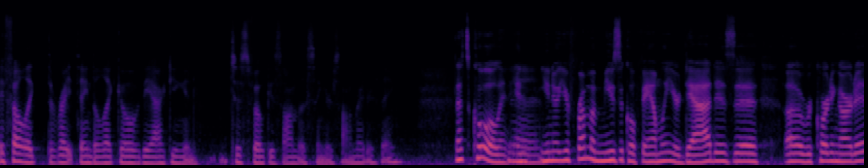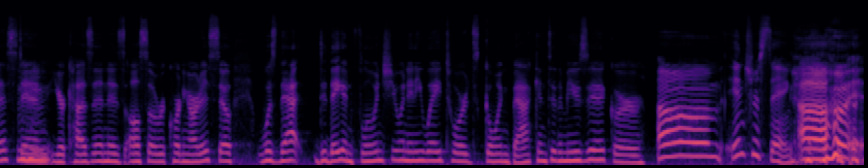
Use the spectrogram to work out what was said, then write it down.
it felt like the right thing to let go of the acting and just focus on the singer songwriter thing. That's cool. And, and you know, you're from a musical family. Your dad is a, a recording artist, and Mhm. your cousin is also a recording artist. So, was that, did they influence you in any way towards going back into the music or? Um, interesting. Um,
